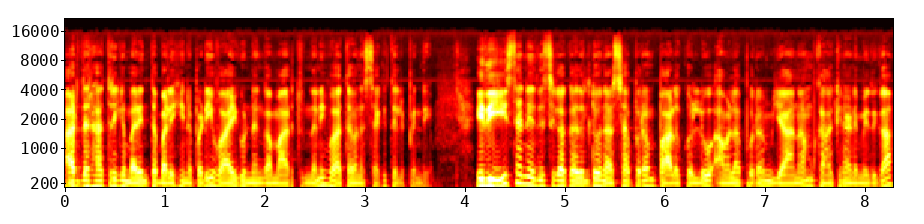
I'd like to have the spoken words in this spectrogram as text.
అర్ధరాత్రికి మరింత బలహీనపడి వాయుగుండంగా మారుతుందని వాతావరణ శాఖ తెలిపింది. ఇది ఈశాన్య దిశగా కదులుతూ నర్సాపురం పాలకొల్లు అమలాపురం యానం కాకినాడ మీదుగా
